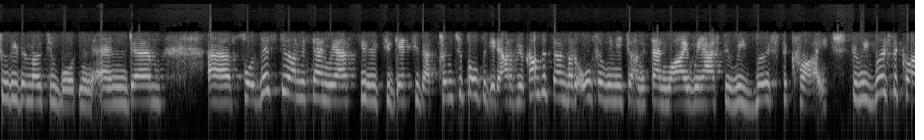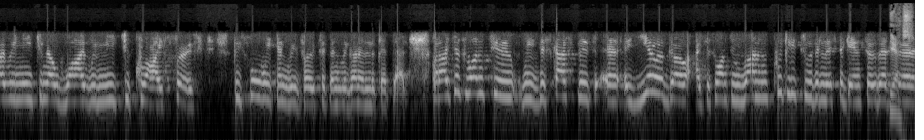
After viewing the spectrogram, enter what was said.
truly the most important. And um, uh, for this to understand, we have to to get to that principle to get out of your comfort zone, but also we need to understand why we have to reverse the cry. To reverse the cry, we need to know why we need to cry first before we can reverse it, and we're going to look at that. But I just want to, we discussed this uh, a year ago. I just want to run quickly through the list again so that Yes.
